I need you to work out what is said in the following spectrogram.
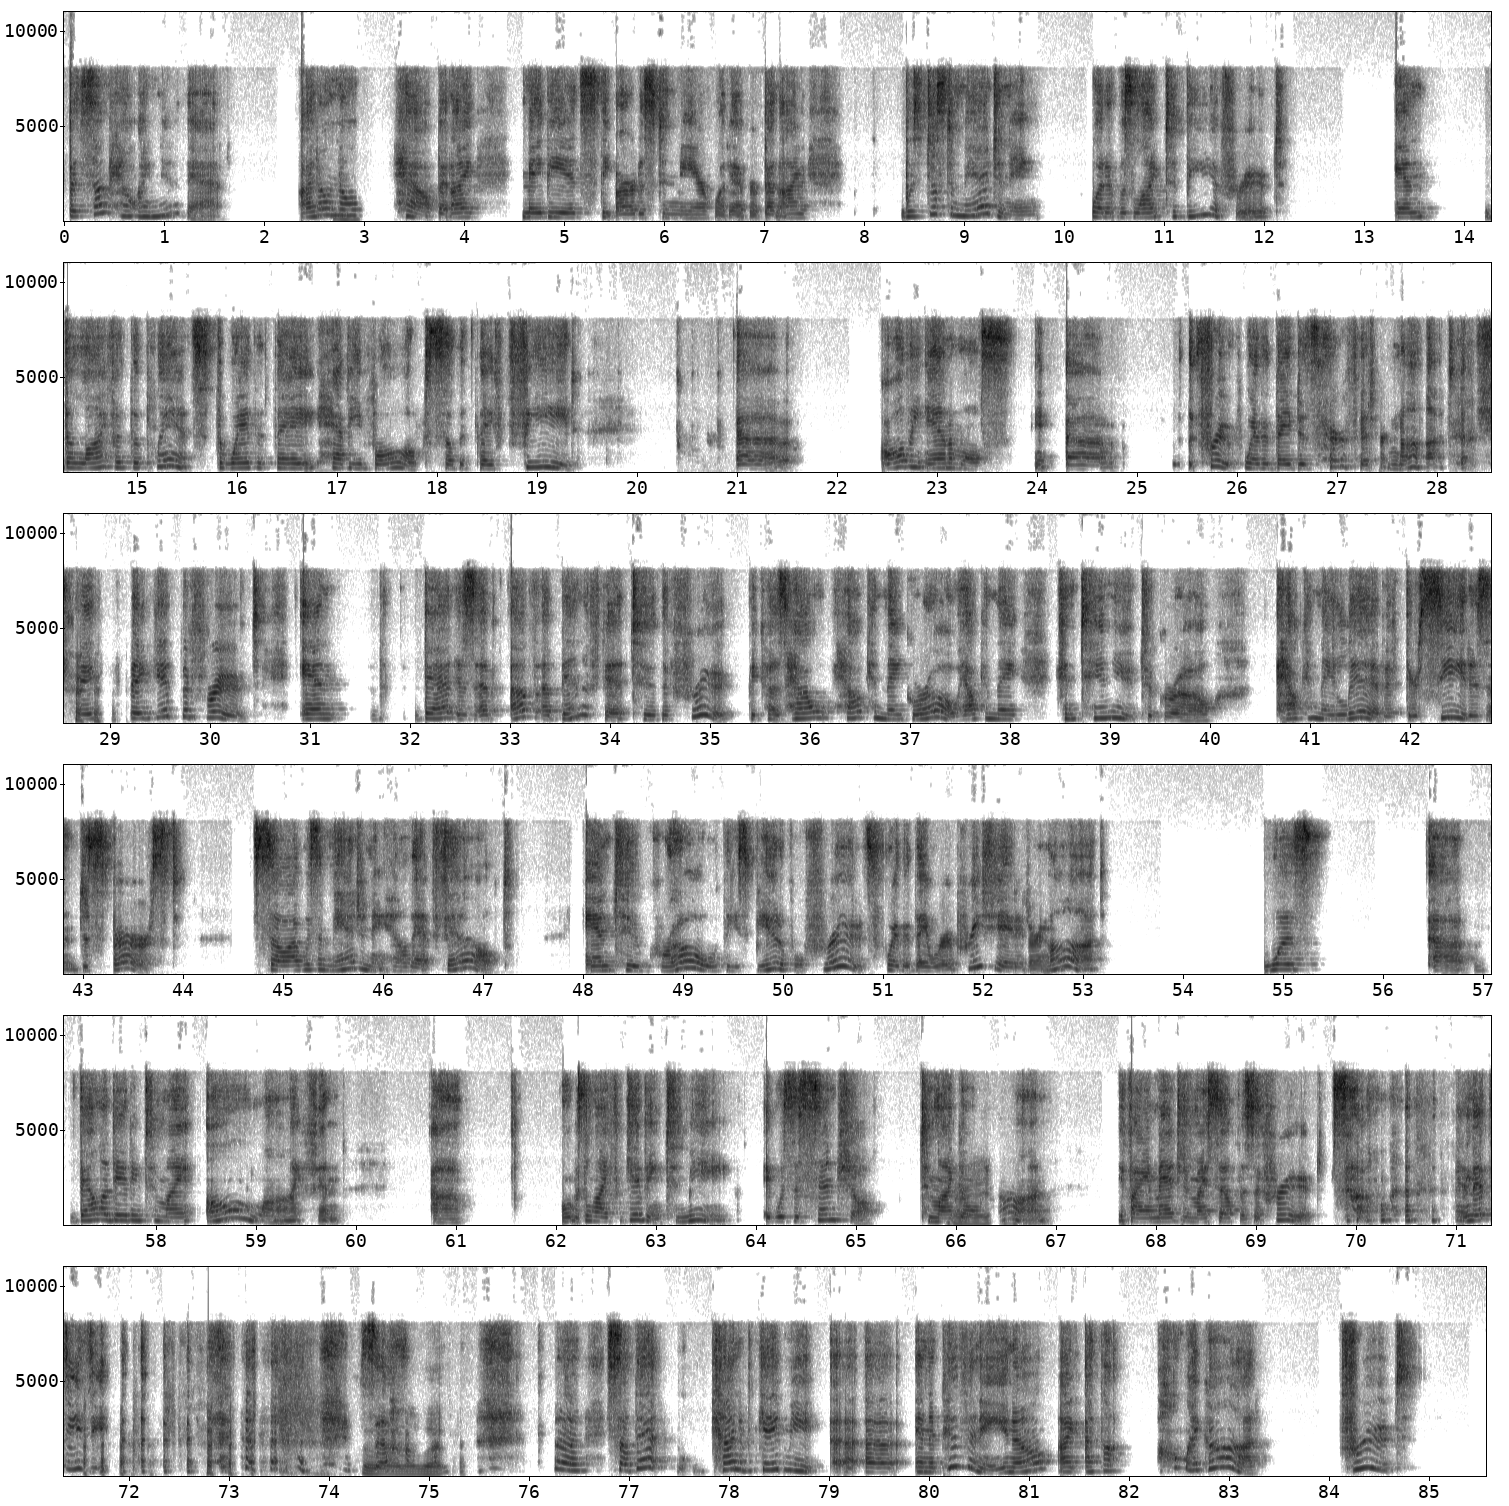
But somehow I knew that. I don't know how, but I maybe it's the artist in me or whatever, but I was just imagining what it was like to be a fruit. And the life of the plants, the way that they have evolved so that they feed uh, all the animals uh, fruit, whether they deserve it or not. they, they get the fruit. And that is of, of a benefit to the fruit because how, how can they grow? How can they continue to grow? How can they live if their seed isn't dispersed? So I was imagining how that felt. And to grow these beautiful fruits, whether they were appreciated or not, was uh, validating to my own life and uh, it was life giving to me. It was essential to my Right. going on if I imagine myself as a fruit. So, and that's easy. Oh, I love that. so that kind of gave me uh, uh, an epiphany, you know? I, I thought, oh my God, fruit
